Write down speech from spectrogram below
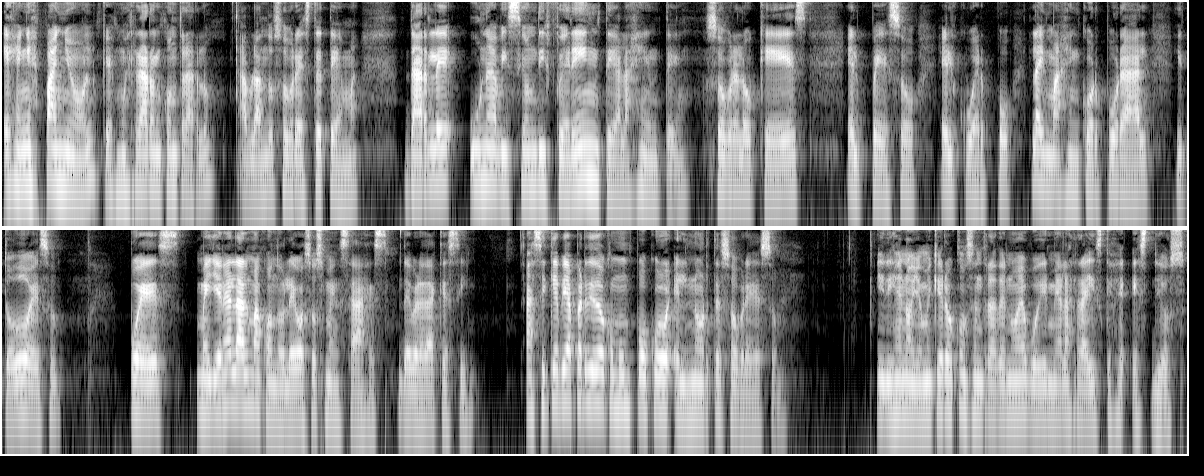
es en español, que es muy raro encontrarlo, hablando sobre este tema, darle una visión diferente a la gente sobre lo que es el peso, el cuerpo, la imagen corporal y todo eso, pues me llena el alma cuando leo esos mensajes, de verdad que sí. Así que había perdido como un poco el norte sobre eso. Y dije, no, yo me quiero concentrar de nuevo, irme a la raíz que es Dios.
